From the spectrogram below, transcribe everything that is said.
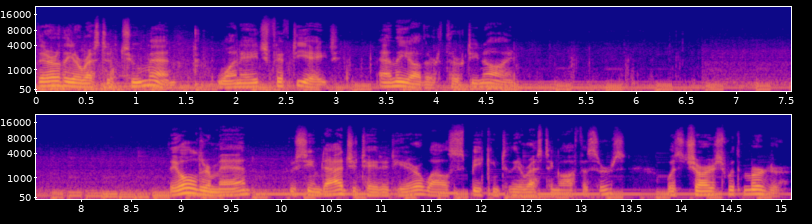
There they arrested two men, one age 58 and the other 39. The older man, who seemed agitated here while speaking to the arresting officers, was charged with murder.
